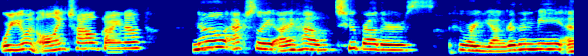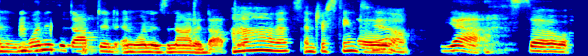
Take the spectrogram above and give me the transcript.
Were you an only child growing up? No, actually, I have two brothers who are younger than me, and mm-hmm. one is adopted and one is not adopted. Oh, that's interesting so, too. Yeah. So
